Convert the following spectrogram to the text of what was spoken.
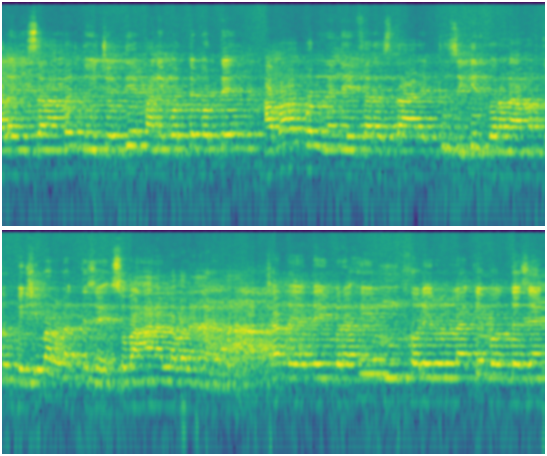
আলাই ইসলামের দুই চোখ দিয়ে পানি পড়তে পড়তে আবার বললেন, এই ফেরাস্তা আর একটু জিকির করো না, আমার তো বেশি ভালো লাগতেছে। সুবাহান আল্লাহ বলেন সাথে সাথে ইব্রাহিম খলিলুল্লাহকে বলতেছেন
